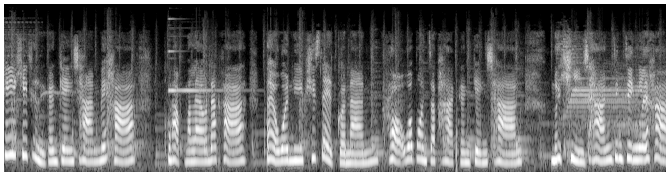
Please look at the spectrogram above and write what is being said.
พี่ๆคิดถึงกางเกงช้างไหมคะ กลับมาแล้วนะคะ แต่วันนี้พิเศษกว่านั้น เพราะว่าบอลจะพากางเกงช้าง มาขี่ช้างจริง ๆ เลยค่ะ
